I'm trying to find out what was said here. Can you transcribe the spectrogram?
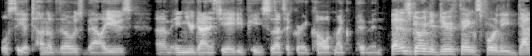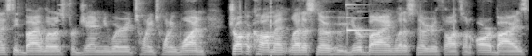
we'll see a ton of those values um, in your dynasty ADP. So that's a great call with Michael Pittman. That is going to do things for the dynasty buy lows for January 2021. Drop a comment. Let us know who you're buying. Let us know your thoughts on our buys.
